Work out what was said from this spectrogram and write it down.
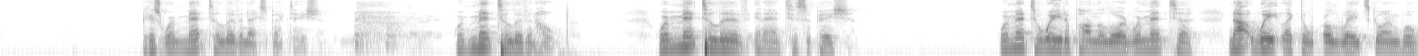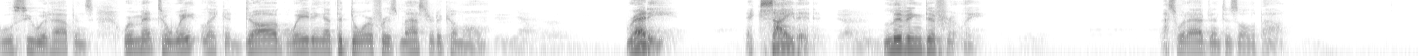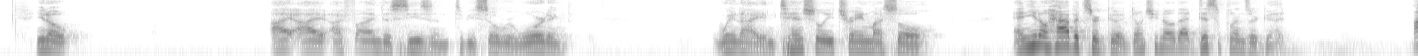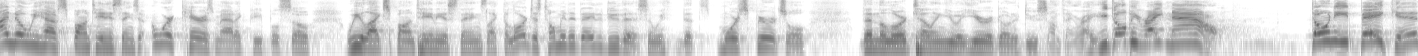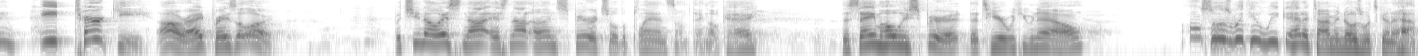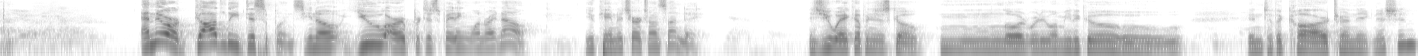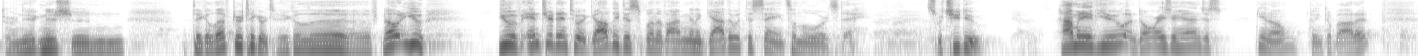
Because we're meant to live in expectation. We're meant to live in hope. We're meant to live in anticipation. We're meant to wait upon the Lord. We're meant to not wait like the world waits, going, well, we'll see what happens. We're meant to wait like a dog waiting at the door for his master to come home. Ready, excited, living differently. That's what Advent is all about. You know, I, I, I find this season to be so rewarding when I intentionally train my soul. And you know, habits are good. Don't you know that? Disciplines are good. I know we have spontaneous things. We're charismatic people, so we like spontaneous things. Like the Lord just told me today to do this, and we, that's more spiritual than the Lord telling you a year ago to do something, right? He told me right now, don't eat bacon, eat turkey. All right, praise the Lord. But you know, it's not it's not unspiritual to plan something, okay? The same Holy Spirit that's here with you now also is with you a week ahead of time and knows what's going to happen. And there are godly disciplines. You know, you are participating in one right now. You came to church on Sunday. Did you wake up and just go, mm, Lord, where do you want me to go? Into the car, turn the ignition, turn the ignition. Take a left or take a take a left. No, you you have entered into a godly discipline of I'm going to gather with the saints on the Lord's day. That's what you do. How many of you, and don't raise your hand, just, you know, think about it.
